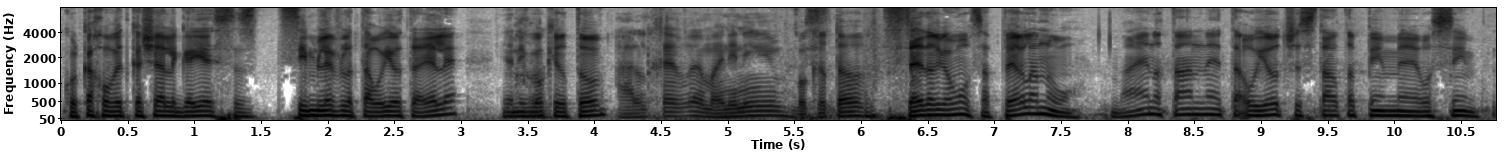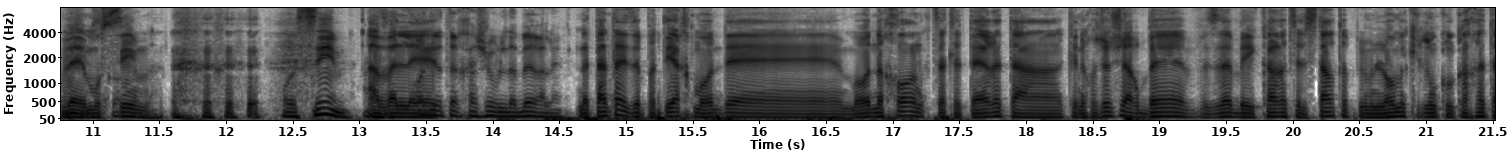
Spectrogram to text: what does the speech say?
כל כך עובד קשה לגייס, אז שים לב לטעויות האלה. יניב, בוקר טוב. אהלן חבר'ה, מה העניינים? בוקר טוב. בסדר גמור, ספר לנו, מה הן אותן uh, טעויות שסטארט-אפים uh, עושים? והם עושים. עושים, אבל, עוד אה, יותר חשוב לדבר עליהם. נתת איזה פתיח מאוד, אה, מאוד נכון, קצת לתאר את ה... כי אני חושב שהרבה, וזה בעיקר אצל סטארט-אפים, לא מכירים כל כך את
